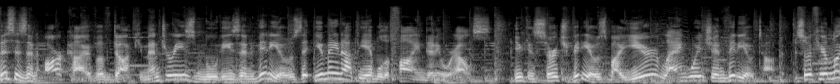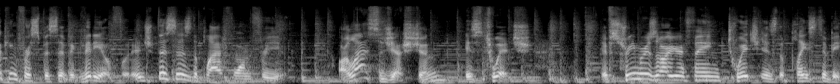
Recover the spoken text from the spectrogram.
This is an archive of documentaries, movies, and videos that you may not be able to find anywhere else. You can search videos by year, language, and video topic. So if you're looking for specific video footage, this is the platform for you. Our last suggestion is Twitch. If streamers are your thing, Twitch is the place to be.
